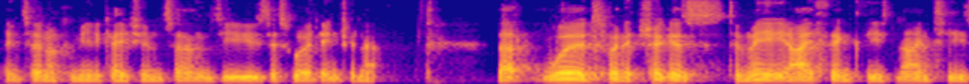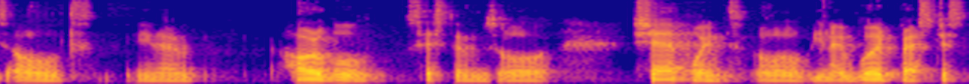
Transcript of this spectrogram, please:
internal communications, and you use this word intranet. That word, when it triggers to me, I think these '90s old, you know, horrible systems or SharePoint or you know WordPress, just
